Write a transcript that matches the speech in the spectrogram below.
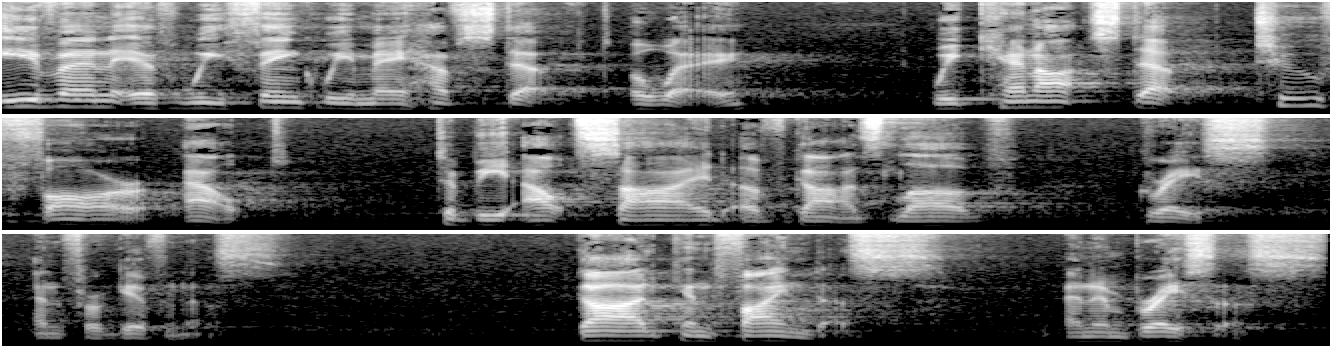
even if we think we may have stepped away, we cannot step too far out to be outside of God's love, grace, and forgiveness. God can find us and embrace us.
